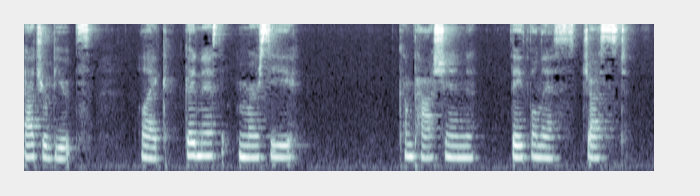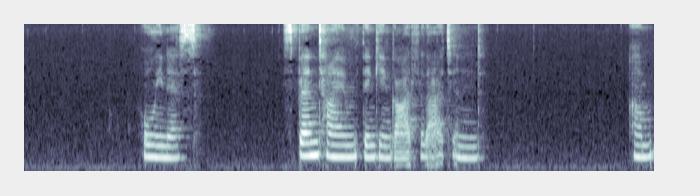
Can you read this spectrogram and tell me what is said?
attributes like goodness, mercy, compassion, faithfulness, just, holiness. Spend time thanking God for that and um,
